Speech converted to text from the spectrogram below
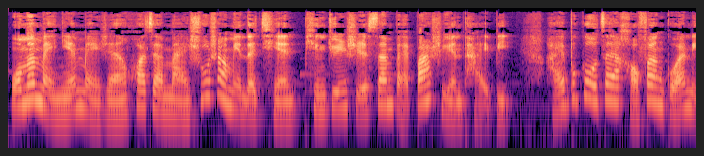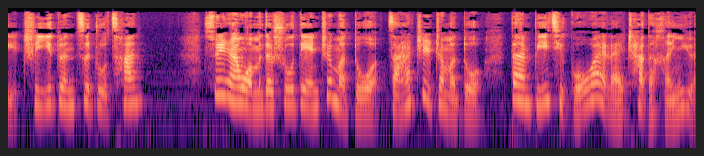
我们每年每人花在买书上面的钱，平均是三百八十元台币，还不够在好饭馆里吃一顿自助餐。虽然我们的书店这么多，杂志这么多，但比起国外来差得很远。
